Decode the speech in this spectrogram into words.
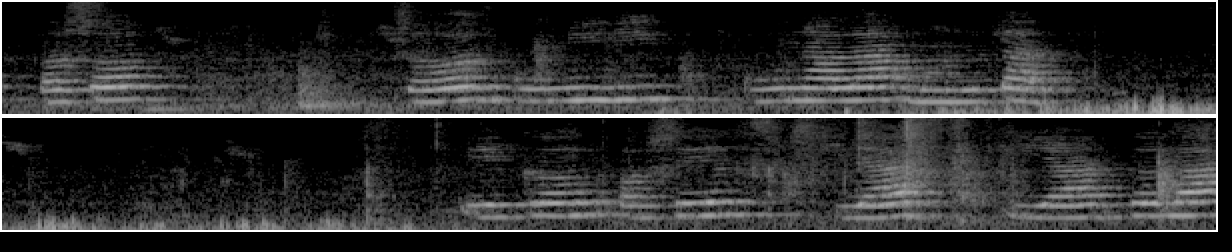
com ocells llargs i àrtela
